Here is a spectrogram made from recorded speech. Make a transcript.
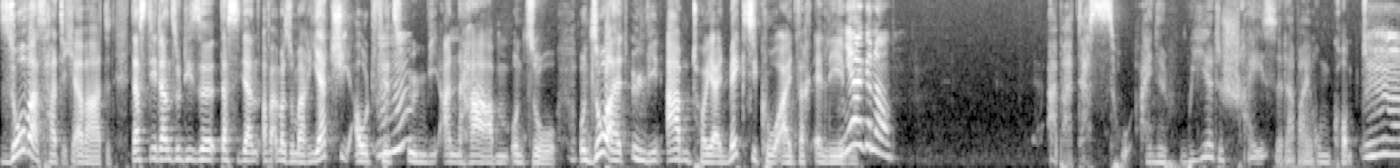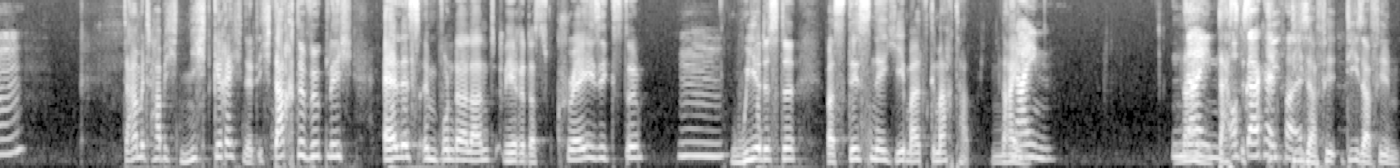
Sowas hatte ich erwartet, dass die dann so diese, dass sie dann auf einmal so Mariachi-Outfits irgendwie anhaben und so. Und so halt irgendwie ein Abenteuer in Mexiko einfach erleben. Ja, genau. Aber dass so eine weirde Scheiße dabei rumkommt. Damit habe ich nicht gerechnet. Ich dachte wirklich, Alice im Wunderland wäre das crazigste, weirdeste, was Disney jemals gemacht hat. Nein. Nein. Nein, das auf ist gar keinen die- Fall. Dieser, Fil- dieser Film.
